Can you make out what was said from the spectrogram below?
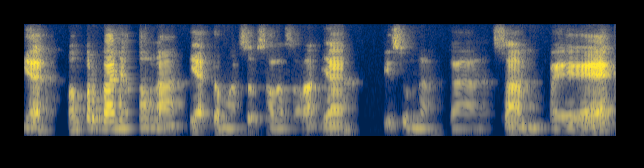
ya memperbanyak salat ya termasuk salat-salat yang disunahkan sampai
